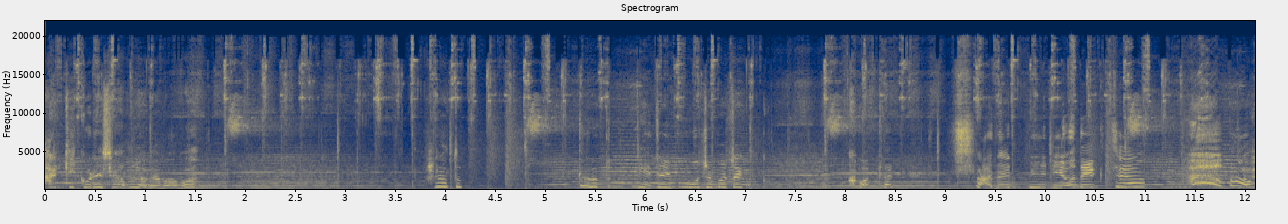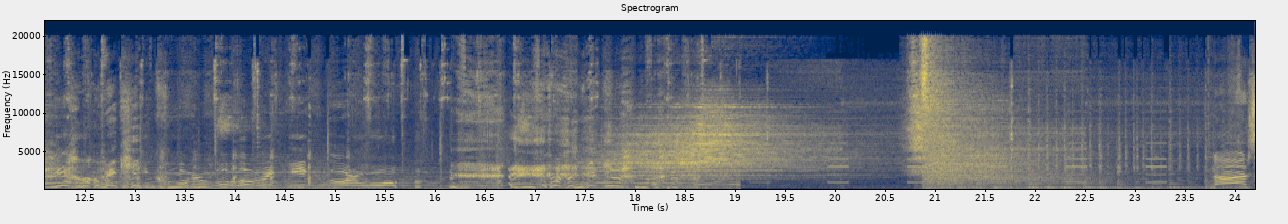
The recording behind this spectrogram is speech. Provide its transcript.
আর কি করে সামলাবে বাবা? তারা তো তারা তো নিজেই বসে বসে কথা স্বাদের ভিডিও দেখছে। আমি আমি কি করব? আমি কি করব? নার্স।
